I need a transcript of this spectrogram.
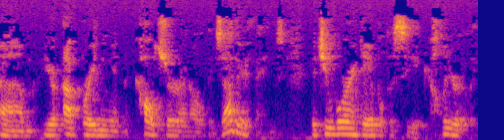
um, your upbringing and the culture and all these other things that you weren't able to see it clearly.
